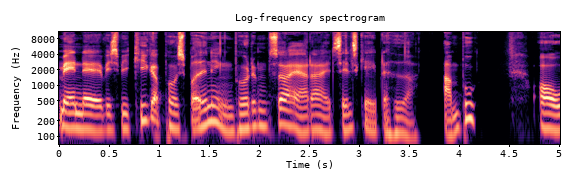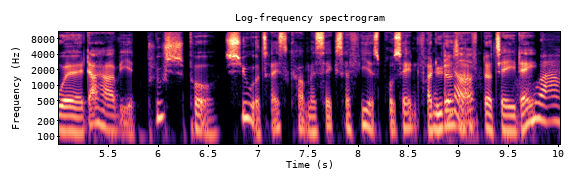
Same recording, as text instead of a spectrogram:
Men uh, hvis vi kigger på spredningen på dem, så er der et selskab, der hedder Ambu, og øh, der har vi et plus på 67,86 procent fra nytårsaften til i dag. Wow.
